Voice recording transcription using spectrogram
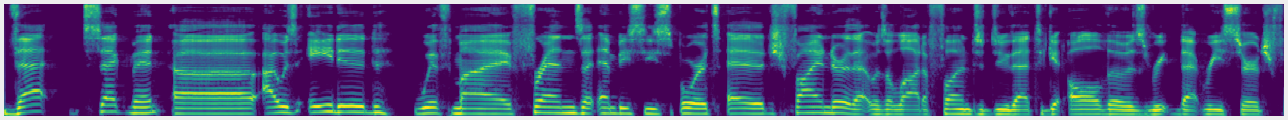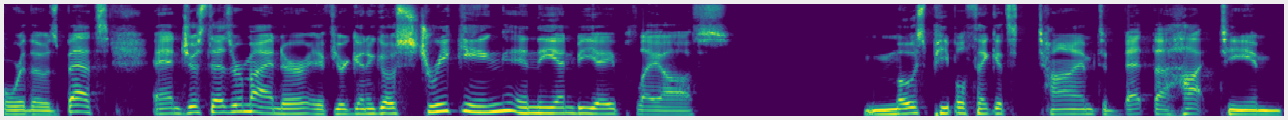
that segment, uh, I was aided with my friends at NBC Sports Edge Finder. That was a lot of fun to do that to get all those re- that research for those bets. And just as a reminder, if you're going to go streaking in the NBA playoffs, most people think it's time to bet the hot team.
